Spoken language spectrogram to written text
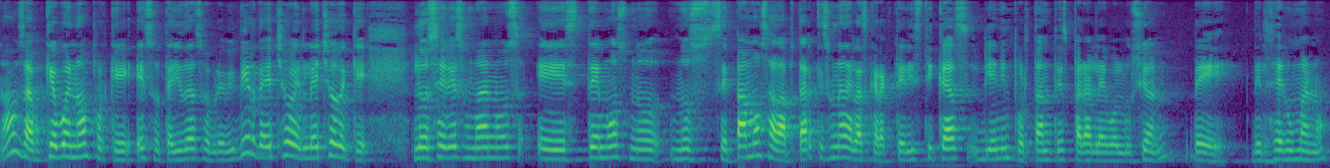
¿no? O sea, qué bueno porque eso te ayuda a sobrevivir. De hecho, el hecho de que los seres humanos estemos, no, nos sepamos adaptar, que es una de las características bien importantes para la evolución de, del ser humano,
